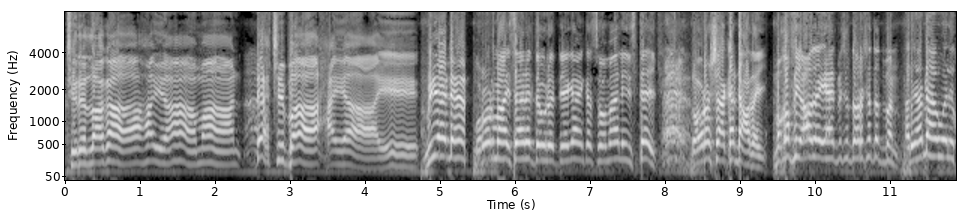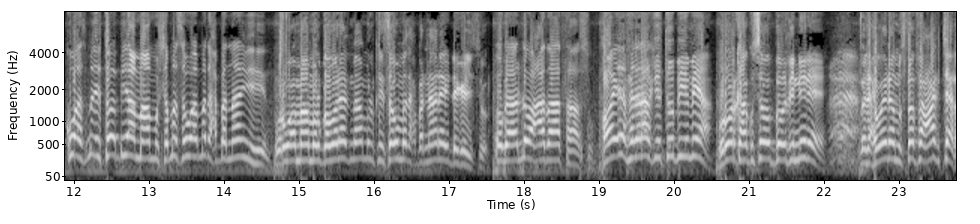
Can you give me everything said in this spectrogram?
jirid laga hayaamaan dhex jibaaxayaaye miyay dheheen? Warwar ma haysaane dowlad deegaanka somaali state? Doorashaa ka dhacday. Ma qof iyo cod ay ahayd mise doorasho dadban? Aryaadhaha weli kuwaas ma etoobiya maamusha mase waa madax bannaan yihiin? War waa maamul goboleed maamulkiisa u madax bannaan ay dhegayso. Ogaadhoo cadaa taasu. Hooyada federaalka etoobiya miya? Warwarkaa ku soo boodinine madaxweyne. Mustafa cagjar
